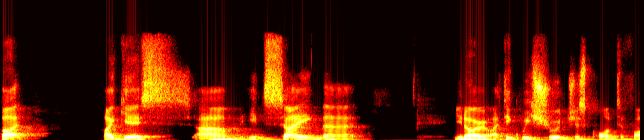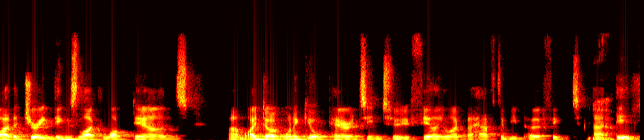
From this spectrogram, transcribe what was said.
but I guess um, in saying that, you know, I think we should just quantify that during things like lockdowns, Um, I don't want to guilt parents into feeling like they have to be perfect Yeah. at this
